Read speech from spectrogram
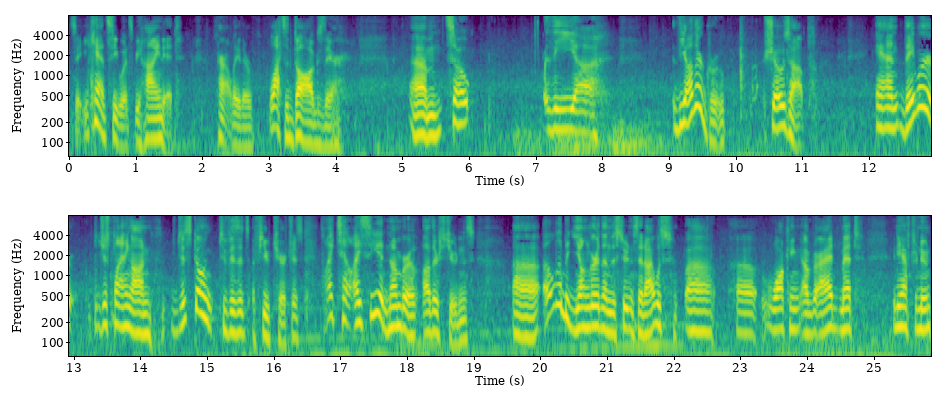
so you can't see what's behind it. Apparently, there are lots of dogs there. Um, so, the uh, the other group shows up, and they were just planning on just going to visit a few churches. So I tell, I see a number of other students uh, a little bit younger than the students that I was uh, uh, walking. Uh, I had met in the afternoon,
